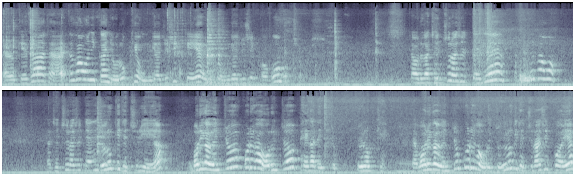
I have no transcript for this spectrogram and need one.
자 이렇게 해서 자 뜨거우니까 이렇게 옮겨주실게요. 이렇게 옮겨주실 거고. 자 우리가 제출하실 때는 뜨거워. 자 제출하실 때는 이렇게 제출이에요. 머리가 왼쪽, 꼬리가 오른쪽, 배가 내쪽. 이렇게. 자 머리가 왼쪽, 꼬리가 오른쪽. 이렇게 제출하실 거예요.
